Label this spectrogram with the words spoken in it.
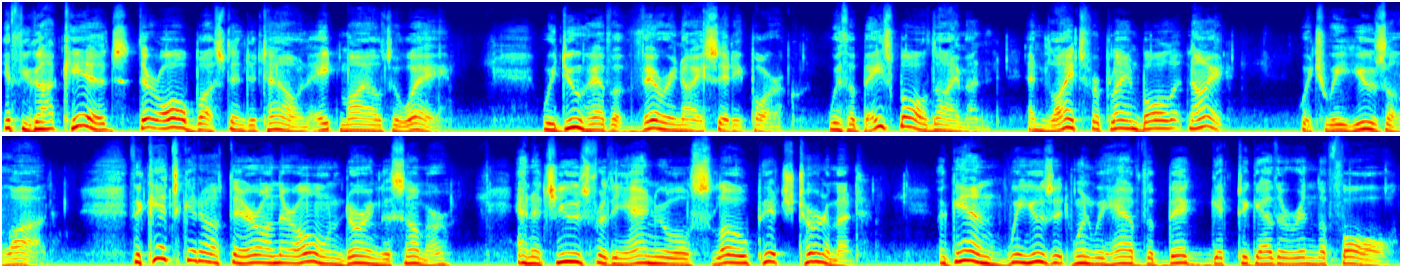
If you got kids, they're all bussed into town eight miles away. We do have a very nice city park with a baseball diamond and lights for playing ball at night which we use a lot. The kids get out there on their own during the summer, and it's used for the annual slow pitch tournament. Again, we use it when we have the big get together in the fall,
